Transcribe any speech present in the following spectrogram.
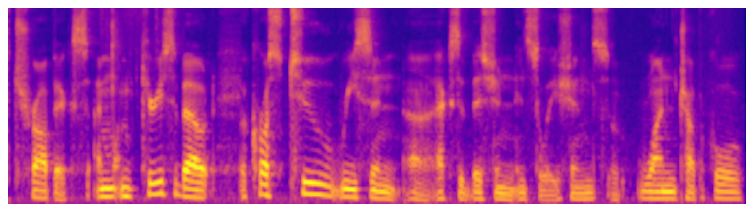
the tropics, I'm, I'm curious about across two recent uh, exhibition installations one tropical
